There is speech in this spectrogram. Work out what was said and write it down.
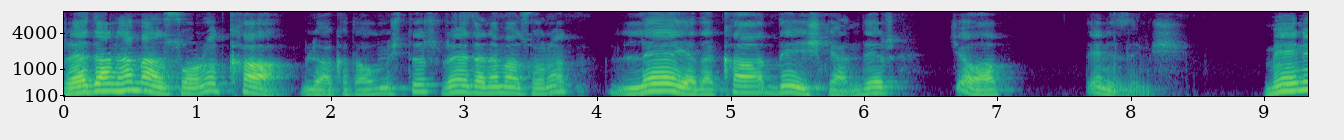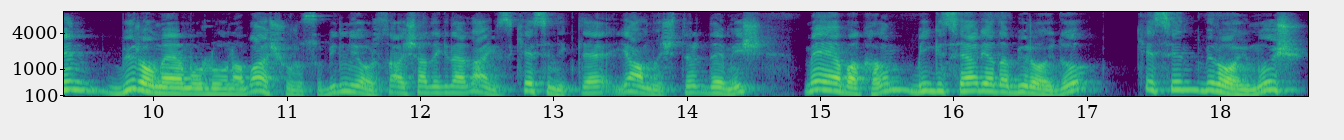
R'den hemen sonra K mülakata alınmıştır. R'den hemen sonra L ya da K değişkendir. Cevap Denizli'ymiş. M'nin büro memurluğuna başvurusu biliniyorsa aşağıdakilerden hangisi kesinlikle yanlıştır demiş. M'ye bakalım. Bilgisayar ya da büroydu. Kesin büroymuş.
